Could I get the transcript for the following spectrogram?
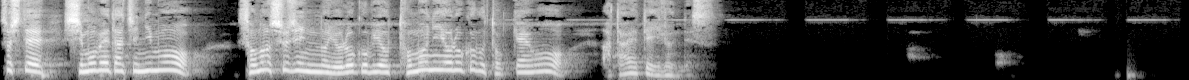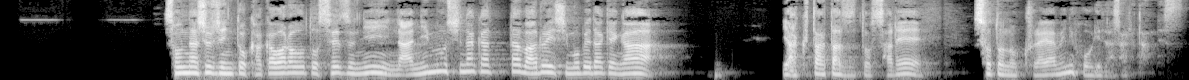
そして、しもべたちにも、その主人の喜びを共に喜ぶ特権を与えているんです。そんな主人と関わろうとせずに何もしなかった悪いしもべだけが役立たずとされ、外の暗闇に放り出されたんです。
